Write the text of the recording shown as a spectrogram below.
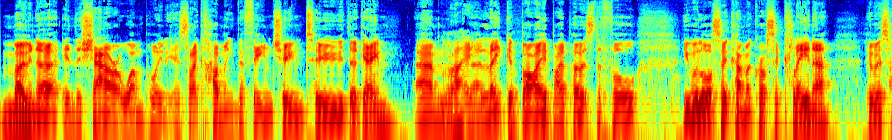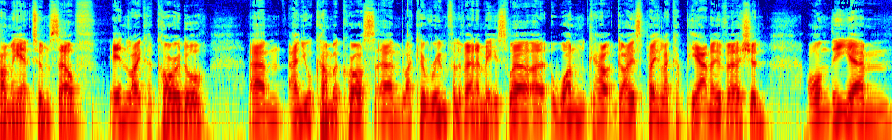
Mona in the shower at one point is like humming the theme tune to the game. Um, right. Uh, Late Goodbye by Poets the Fall. You will also come across a cleaner who is humming it to himself in like a corridor. Um, and you'll come across um, like a room full of enemies where uh, one guy is playing like a piano version on the um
